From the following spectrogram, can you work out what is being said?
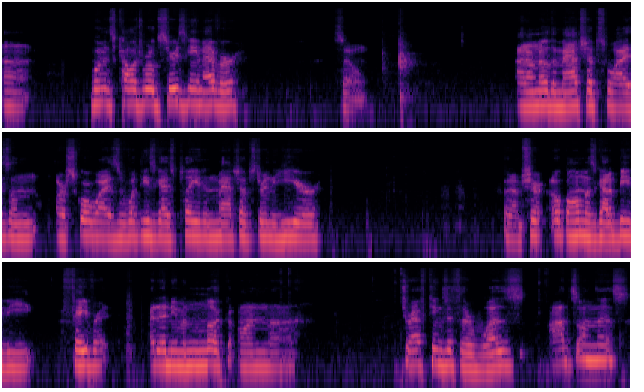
uh, Women's College World Series game ever. So I don't know the matchups wise on or score wise of what these guys played in matchups during the year. But I'm sure Oklahoma's got to be the favorite. I didn't even look on uh, DraftKings if there was odds on this.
